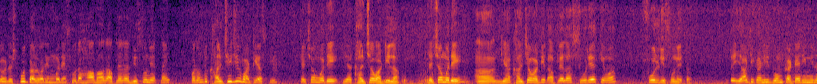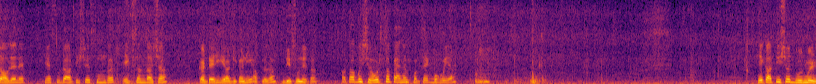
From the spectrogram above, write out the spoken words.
राजपूत तलवारींमध्ये सुद्धा हा भाग आपल्याला दिसून येत नाही. परंतु खालची जी वाटी असते त्याच्यामध्ये या खालच्या वाटीला त्याच्यामध्ये या खालच्या वाटीत आपल्याला सूर्य किंवा फूल दिसून येतं. तर या ठिकाणी दोन कट्यारी मी लावलेल्या आहेत. हे सुद्धा अतिशय सुंदर एकसंध अशा कट्यारी या ठिकाणी आपल्याला दिसून येतात. आता आपण शेवटचा पॅनल फक्त एक बघूया. एक अतिशय दुर्मिळ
